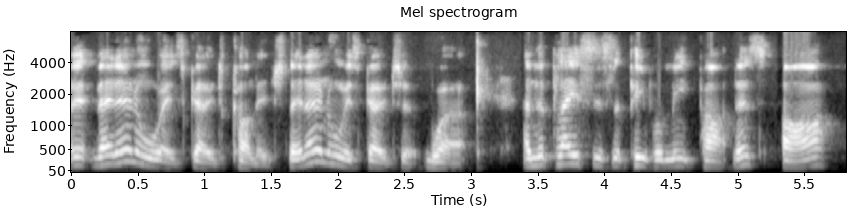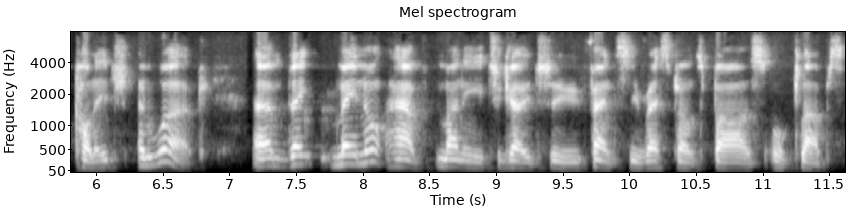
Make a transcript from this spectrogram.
they don't always go to college they don't always go to work and the places that people meet partners are college and work um, they may not have money to go to fancy restaurants bars or clubs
